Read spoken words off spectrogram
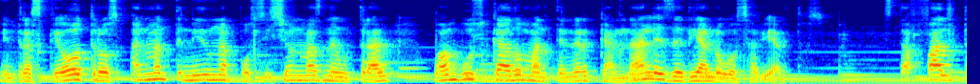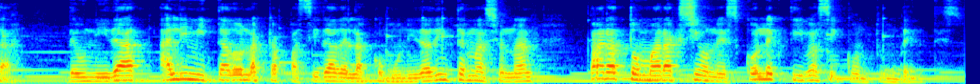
mientras que otros han mantenido una posición más neutral o han buscado mantener canales de diálogos abiertos. Esta falta de unidad ha limitado la capacidad de la comunidad internacional para tomar acciones colectivas y contundentes.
